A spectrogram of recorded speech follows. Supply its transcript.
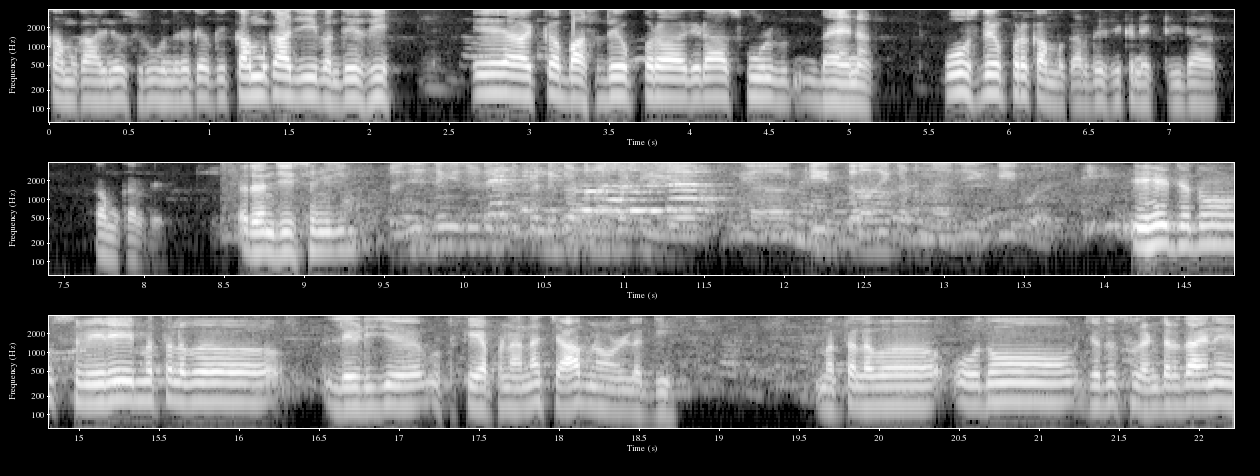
ਕੰਮਕਾਜ ਨੇ ਸ਼ੁਰੂ ਹੁੰਦੇ ਨੇ ਕਿਉਂਕਿ ਕੰਮਕਾਜੀ ਬੰਦੇ ਸੀ। ਇਹ ਇੱਕ ਬੱਸ ਦੇ ਉੱਪਰ ਜਿਹੜਾ ਸਕੂਲ ਵੈਨ ਆ ਉਸ ਦੇ ਉੱਪਰ ਕੰਮ ਕਰਦੇ ਸੀ ਕਨੈਕਟਰੀ ਦਾ ਕੰਮ ਕਰਦੇ ਸੀ। ਰਣਜੀਤ ਸਿੰਘ ਜੀ। ਰਣਜੀਤ ਸਿੰਘ ਜੀ ਜਿਹੜੀ ਪਿੰਡ ਘਟਨਾ ਘਟੀ ਹੈ ਅਹ, ਕਿਸ ਤਰ੍ਹਾਂ ਦੀ ਘਟਨਾ ਹੈ ਜੀ ਕੀ ਹੋਇਆ ਜੀ? ਇਹ ਜਦੋਂ ਸਵੇਰੇ ਮਤਲਬ ਲੇਡੀਜ਼ ਉੱਠ ਕੇ ਆਪਣਾ ਨਾ ਚਾਹ ਬਣਾਉਣ ਲੱਗੀ, ਮਤਲਬ ਉਦੋਂ ਜਦੋਂ ਸਿਲੰਡਰ ਦਾ ਇਹਨੇ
